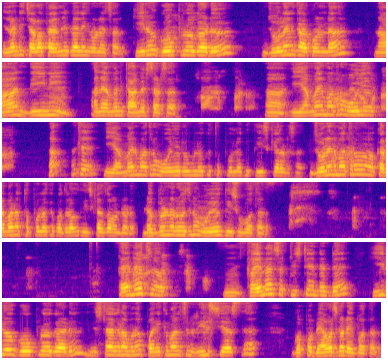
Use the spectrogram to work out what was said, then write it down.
ఇలాంటి చాలా ఫ్యామిలీ ప్లానింగ్ ఉన్నాయి సార్. హీరో గోప్రో గాడు జూలైని కాకుండా నా దీని అనే అమ్మాయిని కామేస్తాడు సార్. ఈ అమ్మాయిని మాత్రం ఓయో అంటే ఈ అమ్మాయిని మాత్రం ఓయో రూమ్లోకి తుప్పుల్లోకి తీసుకెళ్ళాడు సార్. జూలైని మాత్రం కనబడిన తుప్పుల్లోకి పొదలోకి తీసుకెళ్తా ఉంటాడు. డబ్బులున్న రోజున ఓయోకి తీసుకుపోతాడు. క్లైమాక్స్ క్లైమాక్స్ ట్విస్ట్ ఏంటంటే హీరో గోప్రో గాడు ఇన్స్టాగ్రామ్లో పనికి మనసిన రీల్స్ చేస్తే గొప్ప బేవర్స్ గాడు అయిపోతాడు.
